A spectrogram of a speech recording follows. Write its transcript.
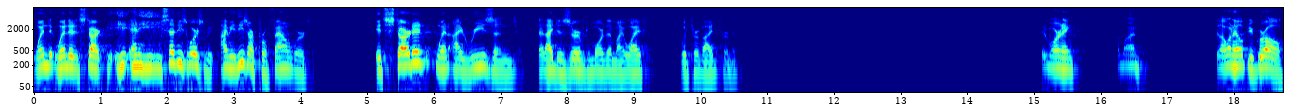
When did, when did it start? He, and he said these words to me. I mean, these are profound words. It started when I reasoned that I deserved more than my wife would provide for me. Good morning. Come on. I want to help you grow.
